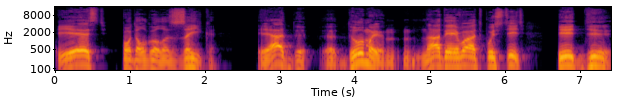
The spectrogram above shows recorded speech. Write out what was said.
«Есть», — подал голос Заика. «Я думаю, надо его отпустить. И де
